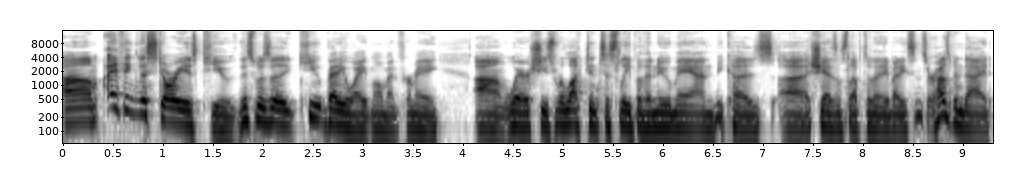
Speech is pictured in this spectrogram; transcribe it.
Um, I think this story is cute. This was a cute Betty White moment for me, um, where she's reluctant to sleep with a new man because uh, she hasn't slept with anybody since her husband died.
